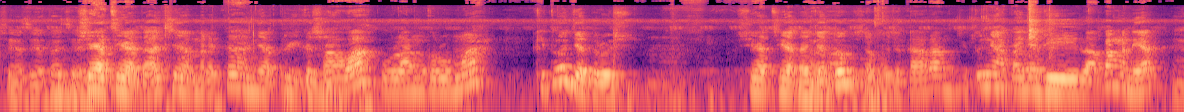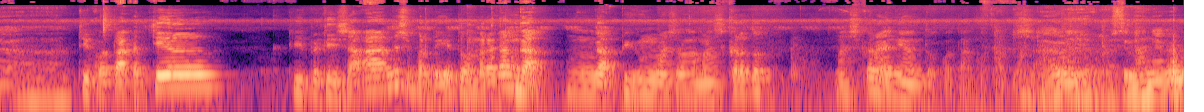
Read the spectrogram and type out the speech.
sehat-sehat aja. sehat-sehat aja. Mereka hanya pergi ke sawah pulang ke rumah gitu aja terus. Sehat-sehat aja tuh sampai sekarang. Itu nyatanya di lapangan ya. Ya di kota kecil di pedesaan itu seperti itu mereka nggak nggak bingung masalah masker tuh masker hanya untuk kota-kota besar padahal istilahnya kan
